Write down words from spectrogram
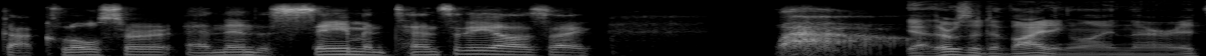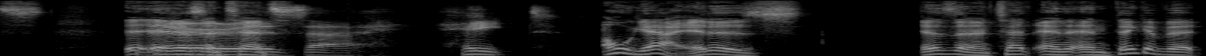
got closer, and then the same intensity, I was like, wow. Yeah, there was a dividing line there. It's it, it is intense. is, uh, hate. Oh yeah, it is. It is an intense, and and think of it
